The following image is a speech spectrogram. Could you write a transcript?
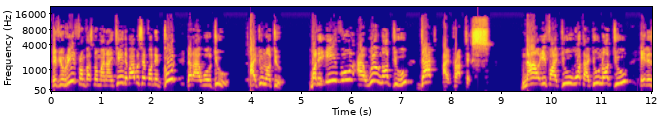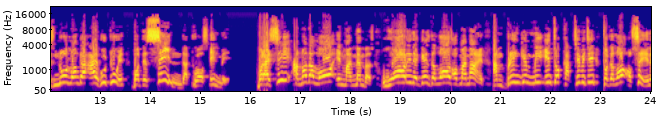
if you read from verse number 19, the Bible says, for the good that I will do, I do not do. But the evil I will not do, that I practice. Now if I do what I do not do, it is no longer I who do it, but the sin that dwells in me. But I see another law in my members, warring against the laws of my mind and bringing me into captivity to the law of sin,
